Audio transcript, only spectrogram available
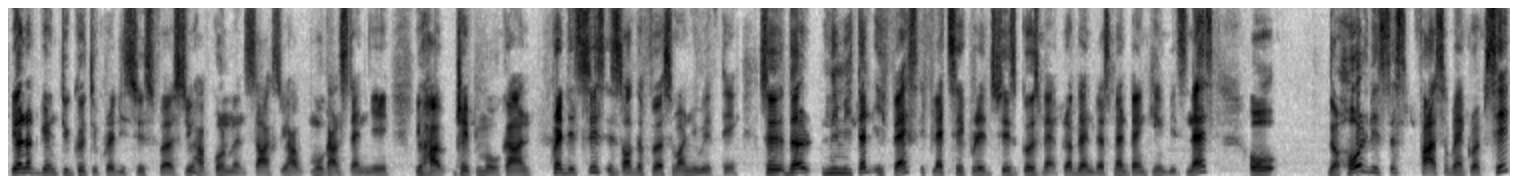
you're not going to go to Credit Suisse first. You have Goldman Sachs, you have Morgan Stanley, you have JP Morgan. Credit Suisse is not the first one you would think. So the limited effects, if let's say Credit Suisse goes bankrupt, the investment banking business, or the whole business files bankruptcy,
